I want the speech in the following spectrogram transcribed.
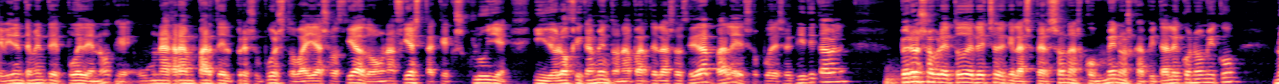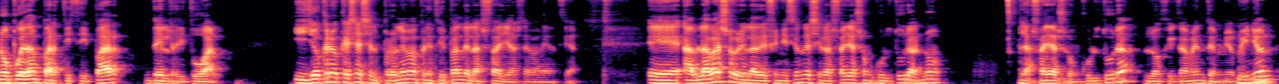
evidentemente puede, ¿no? Que una gran parte del presupuesto vaya asociado a una fiesta que excluye ideológicamente a una parte de la sociedad, ¿vale? Eso puede ser criticable, pero sobre todo el hecho de que las personas con menos capital económico no puedan participar del ritual. Y yo creo que ese es el problema principal de las fallas de Valencia. Eh, hablaba sobre la definición de si las fallas son cultura. No, las fallas son cultura, lógicamente, en mi opinión,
